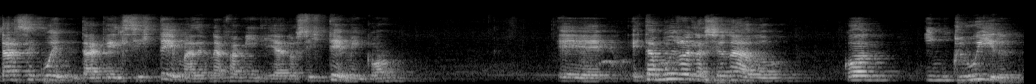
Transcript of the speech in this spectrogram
darse cuenta que el sistema de una familia, lo sistémico, eh, está muy relacionado con incluir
